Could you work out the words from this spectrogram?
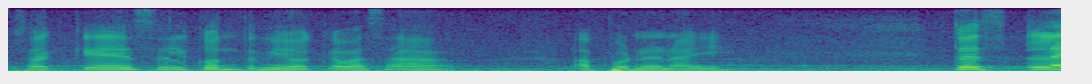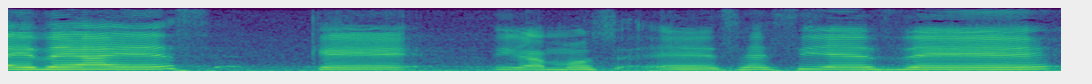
o sea, qué es el contenido que vas a, a poner ahí. Entonces, la idea es que, digamos, eh, Ceci es de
